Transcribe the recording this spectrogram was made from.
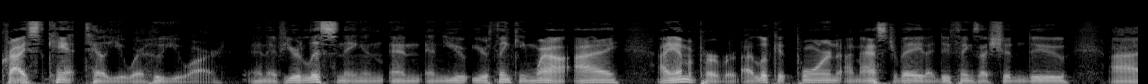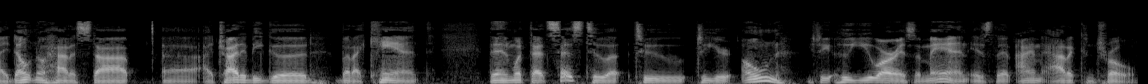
Christ can't tell you where who you are. And if you're listening and, and, and you, you're thinking, wow, I, I am a pervert. I look at porn, I masturbate, I do things I shouldn't do. I don't know how to stop. Uh, I try to be good, but I can't. Then what that says to, uh, to, to your own, to who you are as a man is that I'm out of control.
